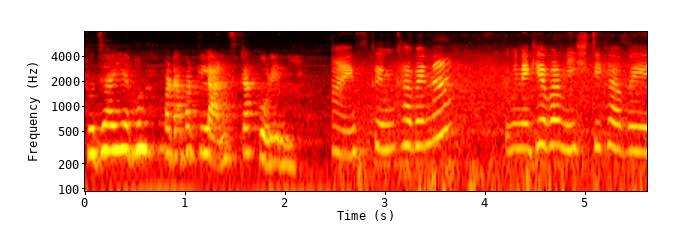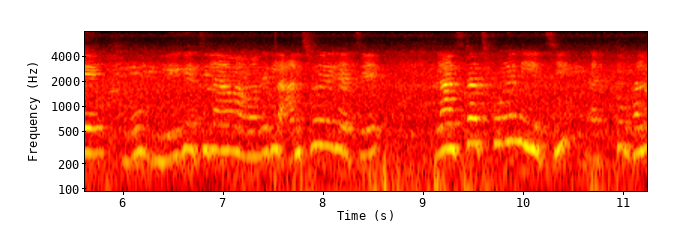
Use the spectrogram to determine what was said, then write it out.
তো যাই এখন ফটাফট লাঞ্চটা করে নিই। আইসক্রিম খাবে না? তুমি নাকি আবার মিষ্টি খাবে? ভুলে গেছিলাম আমাদের লাঞ্চ হয়ে গেছে। লাঞ্চ টাঞ্চ করে নিয়েছি এত ভালো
